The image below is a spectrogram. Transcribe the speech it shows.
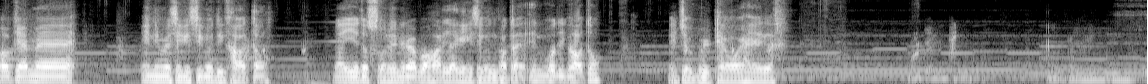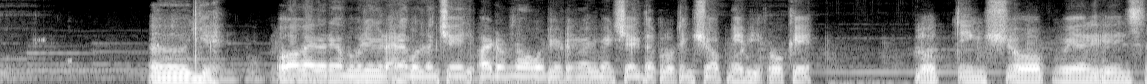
ओके मैं इनमें से किसी को दिखाता हूँ। मैं ये तो सुन नहीं रहा, बाहर जाके किसी को दिखाता है। इनको दिखाता हूँ। जो बैठे हुए हैं इधर। ये। ओ गाइस वेरिंग अप मुझे get an golden change I don't know what you are doing I will check the clothing shop maybe okay clothing shop where is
